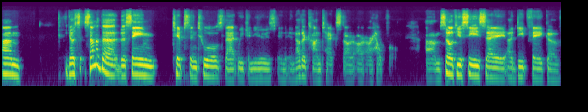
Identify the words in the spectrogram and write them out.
Um, you know, some of the the same tips and tools that we can use in, in other contexts are, are, are helpful. Um, so if you see, say, a deep fake of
